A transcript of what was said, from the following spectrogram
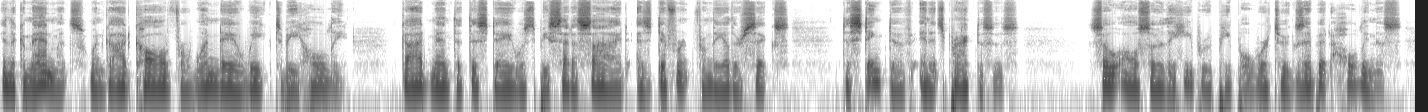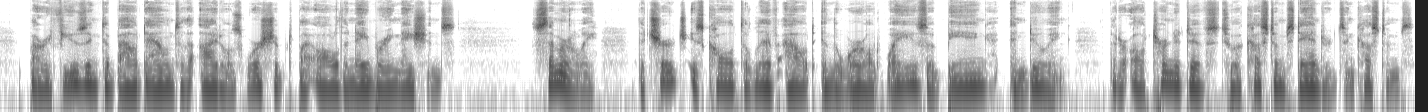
In the commandments, when God called for one day a week to be holy, God meant that this day was to be set aside as different from the other six, distinctive in its practices. So also the Hebrew people were to exhibit holiness by refusing to bow down to the idols worshipped by all the neighboring nations. Similarly, the church is called to live out in the world ways of being and doing that are alternatives to accustomed standards and customs.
